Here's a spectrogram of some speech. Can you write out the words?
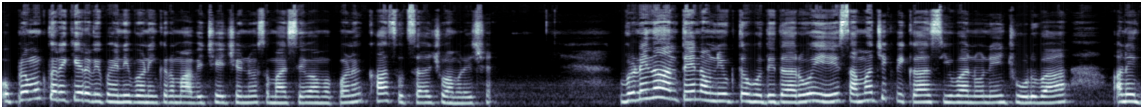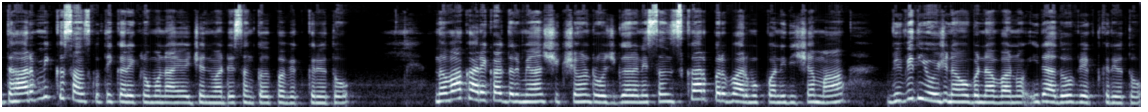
ઉપપ્રમુખ તરીકે રવિભાઈની વરણી કરવામાં આવી છે, જેનો સમાજ સેવામાં પણ ખાસ ઉત્સાહ જોવા મળે છે. વરણીના અંતે નવનિયુક્ત હોદ્દેદારોએ સામાજિક વિકાસ યુવાનોને જોડવા અને ધાર્મિક સાંસ્કૃતિક કાર્યક્રમોના આયોજન માટે સંકલ્પ વ્યક્ત કર્યો હતો. નવા કાર્યકાળ દરમિયાન શિક્ષણ, રોજગાર અને સંસ્કાર પર ભાર મૂકવાની દિશામાં વિવિધ યોજનાઓ બનાવવાનો ઈરાદો વ્યક્ત કર્યો હતો.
